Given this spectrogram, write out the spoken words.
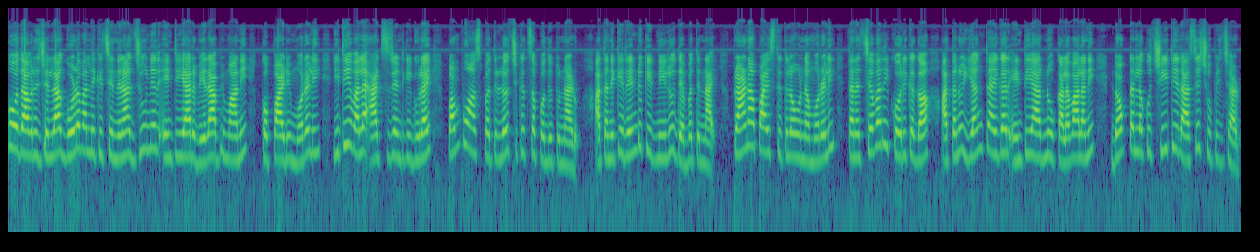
తూర్పుగోదావరి జిల్లా గోడవల్లికి చెందిన జూనియర్ ఎన్టీఆర్ వీరాభిమాని కొప్పాడి మురళి ఇటీవల యాక్సిడెంట్కి గురై పంపు ఆసుపత్రిలో చికిత్స పొందుతున్నాడు. అతనికి రెండు కిడ్నీలు దెబ్బతిన్నాయి. ప్రాణాపాయ స్థితిలో ఉన్న మురళి తన చివరి కోరికగా అతను యంగ్ టైగర్ ఎన్టీఆర్ను కలవాలని డాక్టర్లకు చీటీ రాసి చూపించాడు.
